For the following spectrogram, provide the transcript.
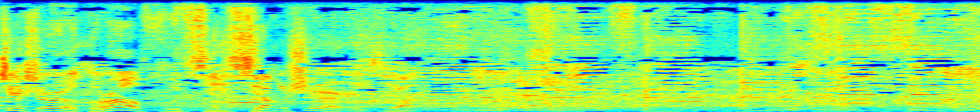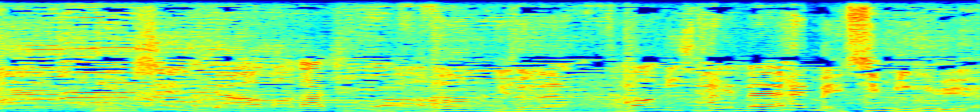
这时候有多少夫妻相视而笑？王大厨啊，啊，你说的？王米其林呗。还美其名曰，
